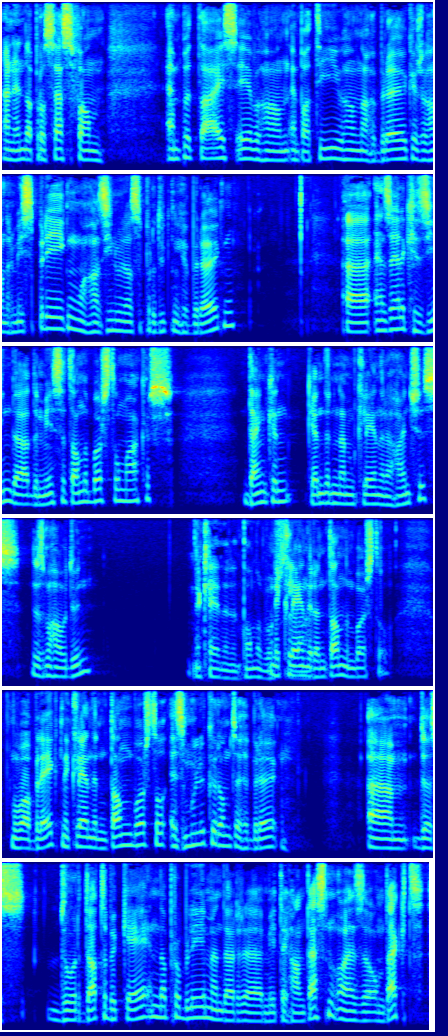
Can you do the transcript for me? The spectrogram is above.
En in dat proces van empathize, we gaan empathie, we gaan naar gebruikers, we gaan ermee spreken, we gaan zien hoe dat ze producten gebruiken. Eh, en ze eigenlijk gezien dat de meeste tandenborstelmakers denken, kinderen hebben kleinere handjes, dus wat gaan we doen? Een kleinere tandenborstel. Een kleinere tandenborstel. Maar wat blijkt, een kleinere tandenborstel is moeilijker om te gebruiken. Ehm, dus door dat te bekijken, dat probleem, en daarmee mee te gaan testen, wat hebben ze ontdekt,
